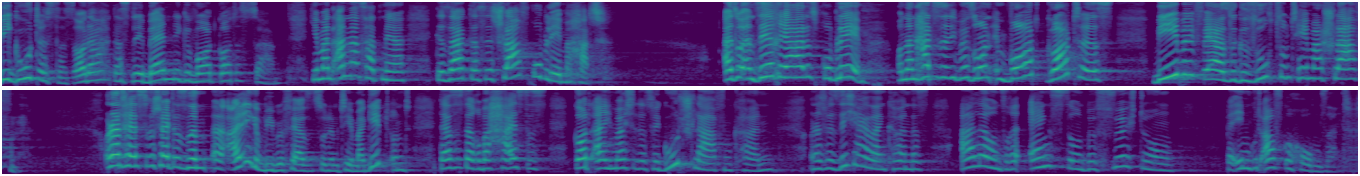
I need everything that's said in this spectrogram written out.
Wie gut ist es, oder? Das lebendige Wort Gottes zu haben. Jemand anders hat mir gesagt, dass er Schlafprobleme hat. Also ein sehr reales Problem. Und dann hatte die Person im Wort Gottes Bibelverse gesucht zum Thema Schlafen. Und hat festgestellt, dass es eine, äh, einige Bibelverse zu dem Thema gibt und dass es darüber heißt, dass Gott eigentlich möchte, dass wir gut schlafen können und dass wir sicher sein können, dass alle unsere Ängste und Befürchtungen bei ihm gut aufgehoben sind.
